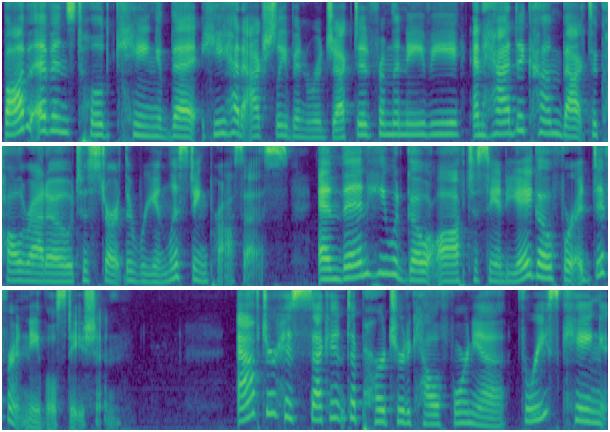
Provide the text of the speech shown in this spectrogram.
Bob Evans told King that he had actually been rejected from the Navy and had to come back to Colorado to start the re enlisting process and then he would go off to San Diego for a different naval station. After his second departure to California, Faris King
